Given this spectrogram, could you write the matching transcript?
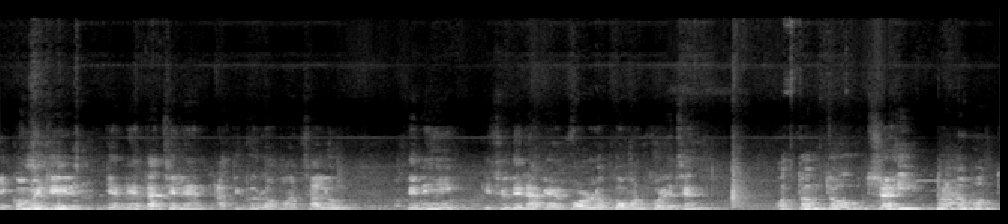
এই কমিটির যে নেতা ছিলেন আতিকুর রহমান সালু তিনি কিছুদিন আগে পরলোক গমন করেছেন। অত্যন্ত উৎসাহী, প্রাণবন্ত,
